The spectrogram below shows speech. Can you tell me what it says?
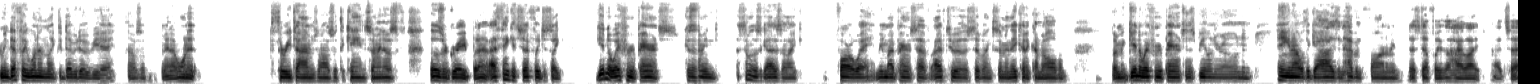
I mean, definitely winning like the WWBA. I was, a, I mean, I won it three times when I was with the Canes. So I mean, those those are great. But I, I think it's definitely just like getting away from your parents because I mean some of those guys are like far away. I mean, my parents have I have two other siblings. So, I mean, they couldn't come to all of them. But I mean, getting away from your parents and just being on your own and hanging out with the guys and having fun. I mean, that's definitely the highlight. I'd say.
